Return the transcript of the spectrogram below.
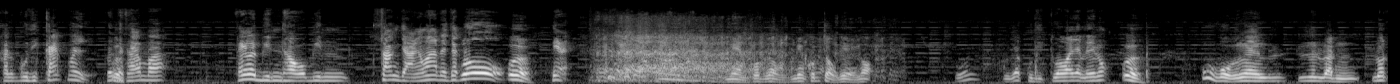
คันกูที่กักไว้เพิ่นก็ถามว่าใครละบินเท่าบินสร้างอย่างมาได้จักโลเออเนี่ยแม่นคนเราแม่นคนเจ้าเด้เนาะโอ้ยกูอยากกูติดตัวไว้จังไดเนาะเออโอ้โหยังไงอันรถ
